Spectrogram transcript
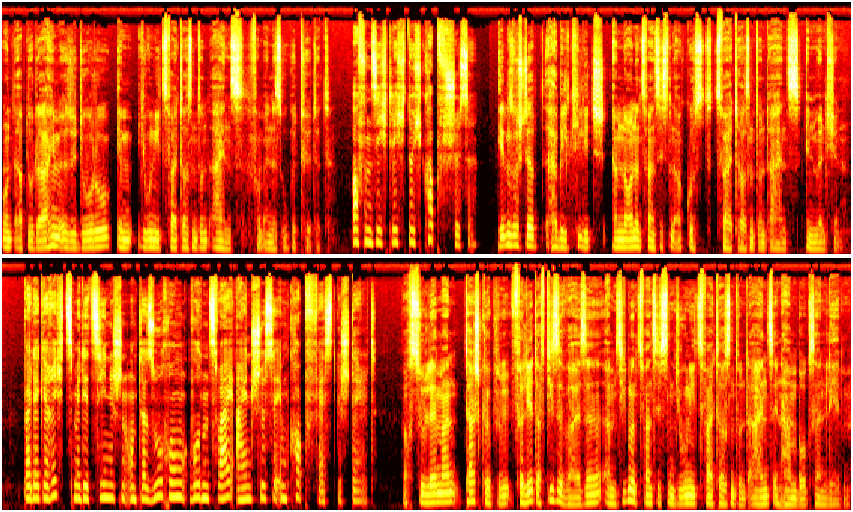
und Abdurrahim Öziduru im Juni 2001 vom NSU getötet. Offensichtlich durch Kopfschüsse. Ebenso stirbt Habil Kilic am 29. August 2001 in München. Bei der gerichtsmedizinischen Untersuchung wurden zwei Einschüsse im Kopf festgestellt. Auch Süleyman Taschköprü verliert auf diese Weise am 27. Juni 2001 in Hamburg sein Leben.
